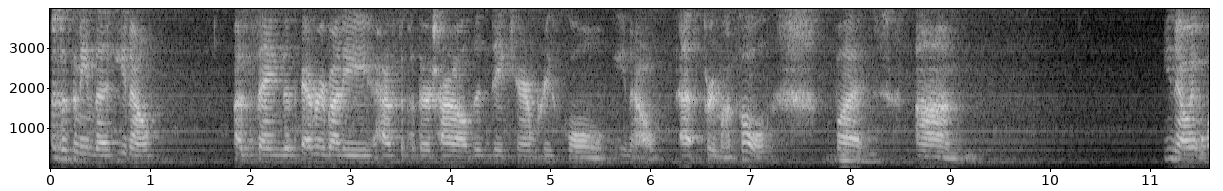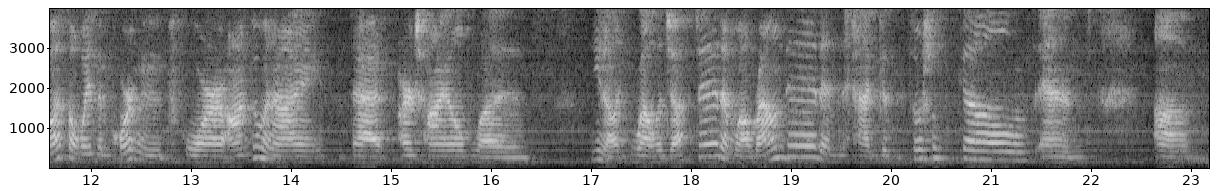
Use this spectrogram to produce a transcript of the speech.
that doesn't mean that, you know, I'm saying that everybody has to put their child in daycare and preschool, you know, at three months old. But, um, you know, it was always important for Anbu and I that our child was, you know, like well adjusted and well rounded and had good social skills and um,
